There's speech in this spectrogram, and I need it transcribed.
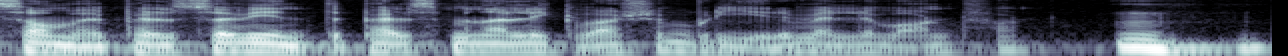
sommerpels og vinterpels, men allikevel så blir det veldig varmt for han.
